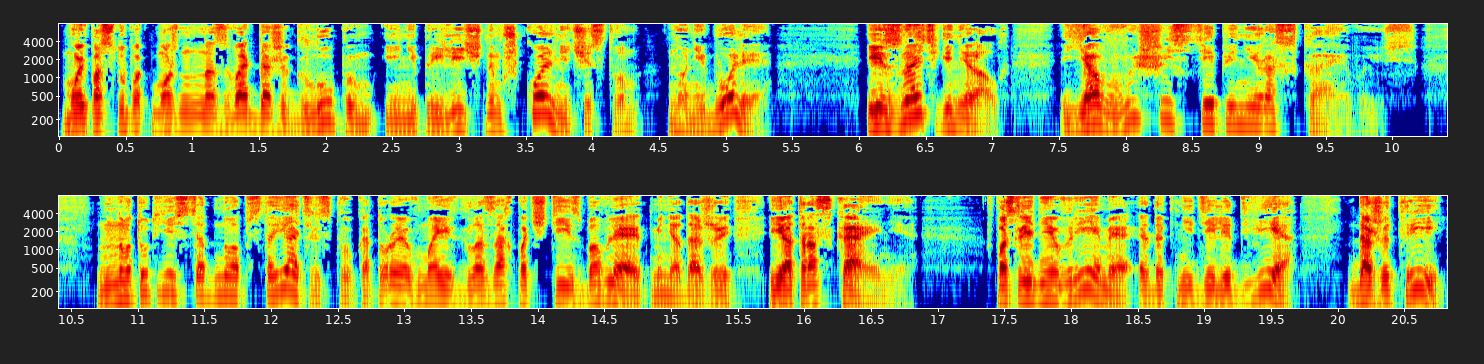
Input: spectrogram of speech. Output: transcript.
Мой поступок можно назвать даже глупым и неприличным школьничеством, но не более. И знаете, генерал, я в высшей степени раскаиваюсь. Но тут есть одно обстоятельство, которое в моих глазах почти избавляет меня даже и от раскаяния. В последнее время, эдак недели две, даже три,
